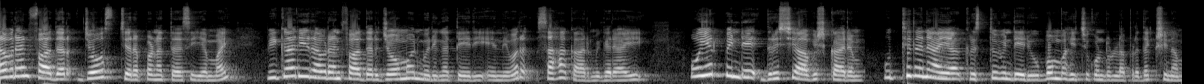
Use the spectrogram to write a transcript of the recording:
reverend father Jose Chirappanath C M I വികാരി റവറൻ ഫാദർ ജോമോൻ മുരിങ്ങത്തേരി എന്നിവർ സഹകാർമ്മികരായി. ഉയർപ്പിന്റെ ദൃശ്യാവിഷ്കാരം ഉത്ഥിതനായ ക്രിസ്തുവിന്റെ രൂപം വഹിച്ചുകൊണ്ടുള്ള പ്രദക്ഷിണം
